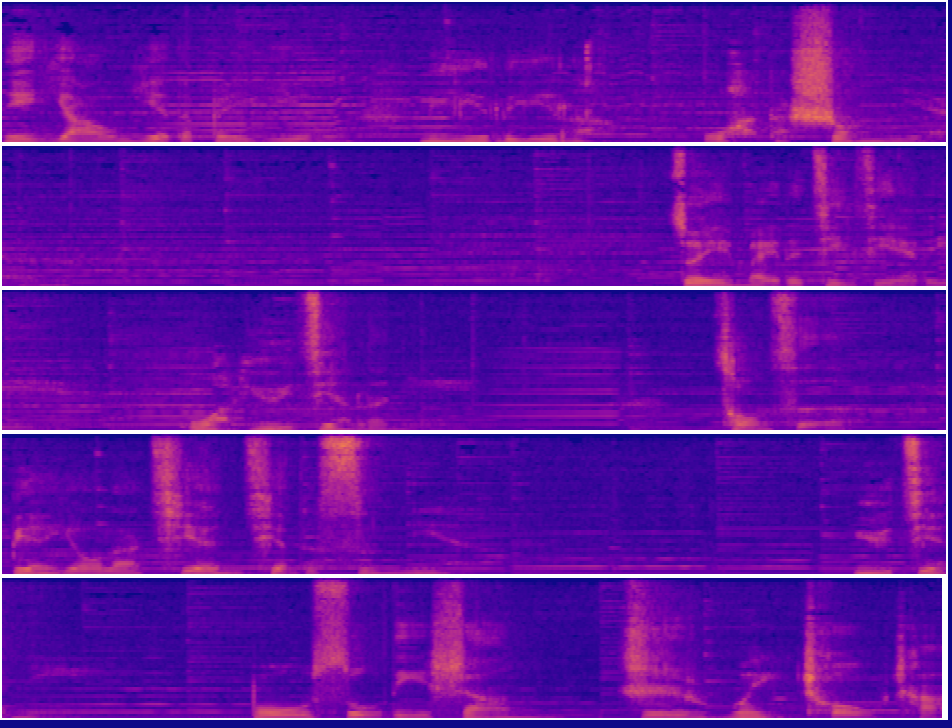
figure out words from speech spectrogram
你摇曳的背影迷离了我的双眼。最美的季节里，我遇见了你。从此，便有了浅浅的思念。遇见你，不诉离殇，只为惆怅。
